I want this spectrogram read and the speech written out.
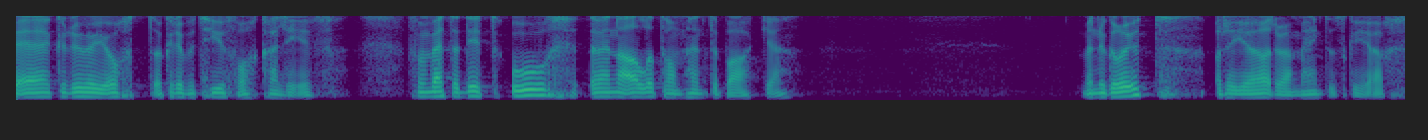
er, hva du har gjort, og hva det betyr for vårt liv. For vi vet at ditt ord det vender aldri tomhendt tilbake. Men du går ut, og det gjør det du har ment du skal gjøre.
